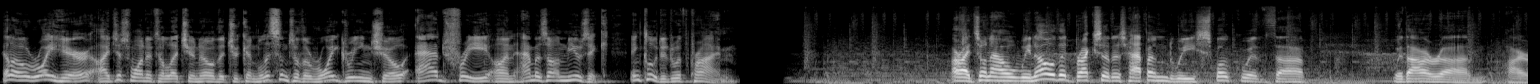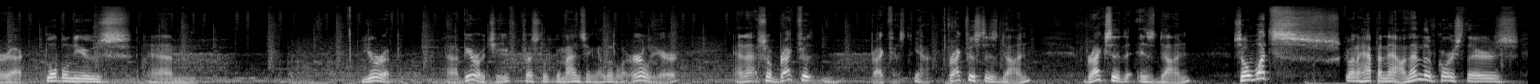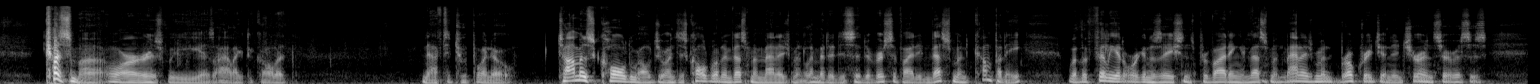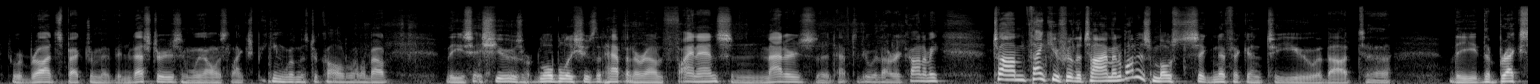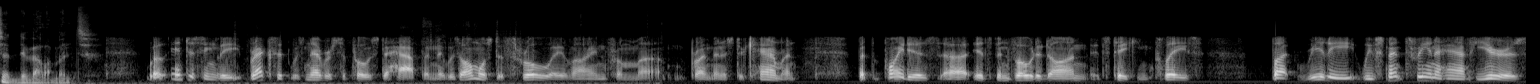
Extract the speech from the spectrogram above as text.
Hello, Roy here. I just wanted to let you know that you can listen to The Roy Green Show ad free on Amazon Music, included with Prime. All right, so now we know that Brexit has happened. We spoke with uh, with our um, our uh, global news um, Europe uh, bureau chief, Crystal Goomansingh, a little earlier, and so breakfast breakfast yeah breakfast is done, Brexit is done. So what's going to happen now? And then, of course, there's CUSMA, or as we, as I like to call it, NAFTA 2.0. Thomas Caldwell joins us. Caldwell Investment Management Limited is a diversified investment company with affiliate organizations providing investment management, brokerage, and insurance services to a broad spectrum of investors. And we always like speaking with Mr. Caldwell about these issues or global issues that happen around finance and matters that have to do with our economy. Tom, thank you for the time. And what is most significant to you about uh, the the Brexit development? Well, interestingly, Brexit was never supposed to happen. It was almost a throwaway line from uh, Prime Minister Cameron. But the point is, uh, it's been voted on, it's taking place. But really, we've spent three and a half years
